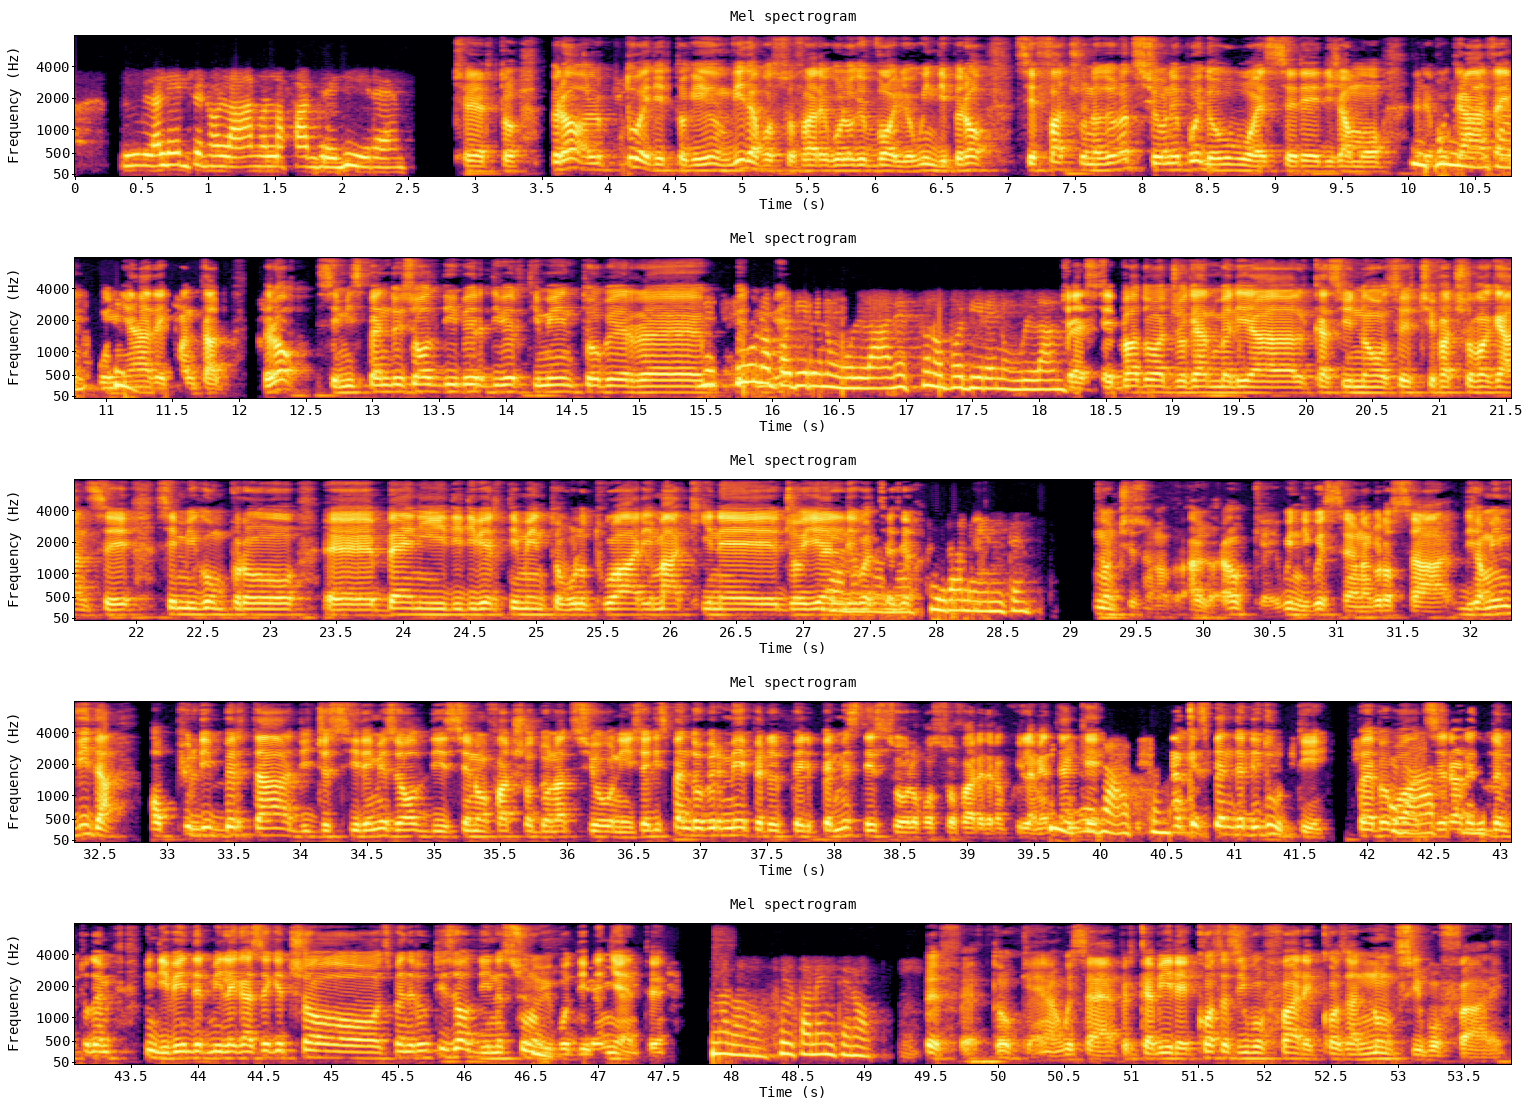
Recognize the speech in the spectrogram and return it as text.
la legge non la, non la fa aggredire. Certo, però tu hai detto che io in vita posso fare quello che voglio, quindi però se faccio una donazione poi dopo può essere, diciamo, revocata, impugnata e quant'altro. Però se mi spendo i soldi per divertimento, per... Eh, nessuno per... può dire nulla, nessuno può dire nulla. Cioè, se vado a giocarmeli al casino, se ci faccio vacanze, se mi compro eh, beni di divertimento voluttuari, macchine, gioielli, no, no, qualsiasi... No, sicuramente. Non ci sono. Allora, ok, quindi questa è una grossa, diciamo, in vita ho più libertà di gestire i miei soldi se non faccio donazioni, se li spendo per me, per, per, per me stesso, lo posso fare tranquillamente, sì, anche, esatto. anche, spenderli tutti, cioè proprio esatto. azzerare tutto il tuo tempo, quindi vendermi le case che ho, spendere tutti i soldi, nessuno sì. vi può dire niente. No, no, no, assolutamente no. Perfetto, ok, no, questo è per capire cosa si può fare e cosa non si può fare.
